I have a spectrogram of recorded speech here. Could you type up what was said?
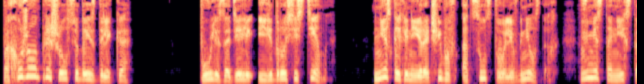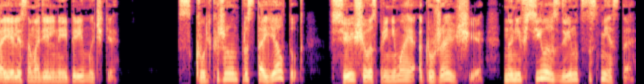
Похоже, он пришел сюда издалека. Пули задели и ядро системы. Несколько нейрочипов отсутствовали в гнездах, вместо них стояли самодельные перемычки. Сколько же он простоял тут, все еще воспринимая окружающее, но не в силах сдвинуться с места.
